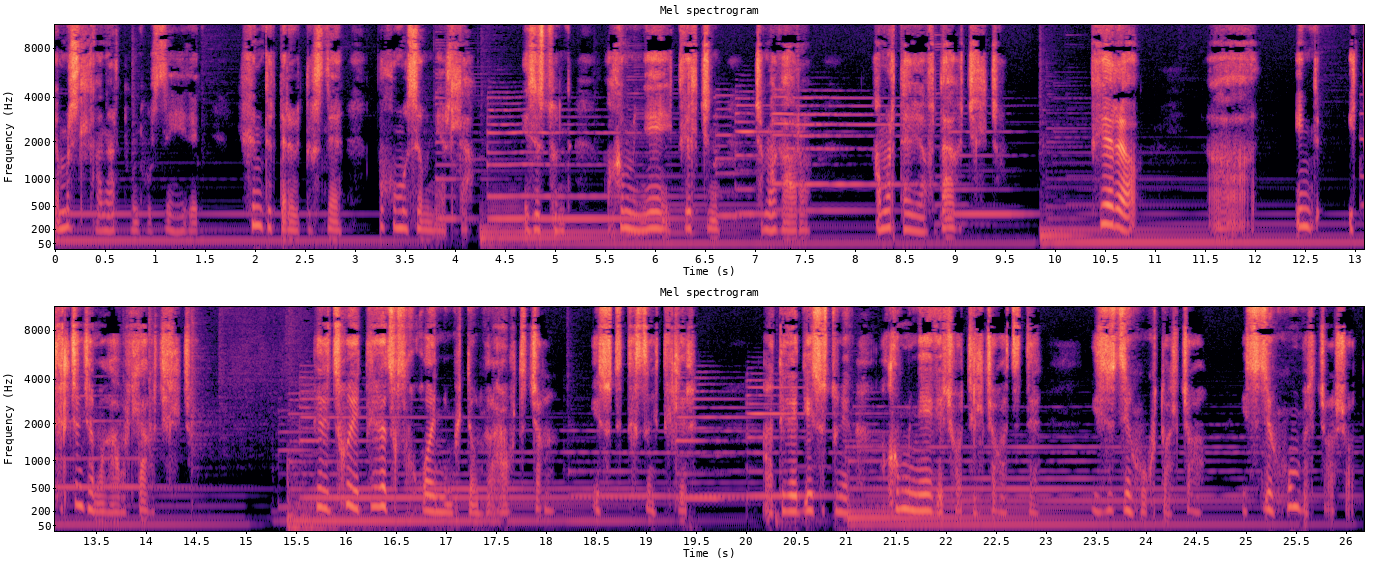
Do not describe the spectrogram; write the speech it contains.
ямар ч шалтгаанаар түнд хүрсэн хийгээд ихэн тэр дараа үдгснээ бүх хүмүүсийн өмнө ярьлаа. Есүс түнд охин минь ээ итгэл чинь чамааг аврав. Амар тав явтаа гэж хэлж байгаа. Тэгэхээр энд итгэл чинь чамайг аварлаа гэж хэлж байгаа. Тэр зөвхөн итгээгээ зогсохгүй нэмэгтэй үнээр авагдаж байгаа. Иесуст итгэсэн итгэлээр. Аа тэгээд Иесус түүнийг охин минь ээ гэж шууд хэлж байгаа зү. Иесусийн хүүхэд болж байгаа. Иесусийн хүн болж байгаа шууд.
